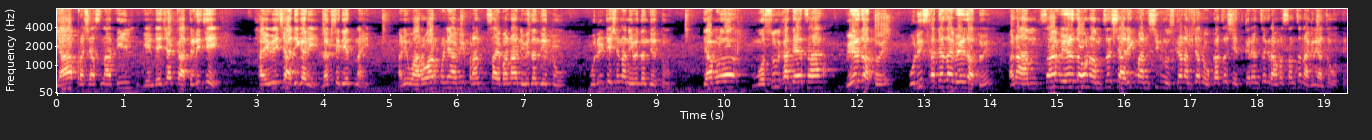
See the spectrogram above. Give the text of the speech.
या प्रशासनातील गेंड्याच्या कातडीचे हायवेचे अधिकारी लक्ष देत नाहीत. आणि वारंवारपणे आम्ही प्रांत साहेबांना निवेदन देतो पोलीस स्टेशनला निवेदन देतो. त्यामुळं महसूल खात्याचा वेळ जातोय पोलीस खात्याचा वेळ जातोय आणि आमचा वेळ जाऊन आमचं शारीरिक मानसिक नुकसान आमच्या लोकांचं शेतकऱ्यांचं ग्रामस्थांचं नागरिकांचं होते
